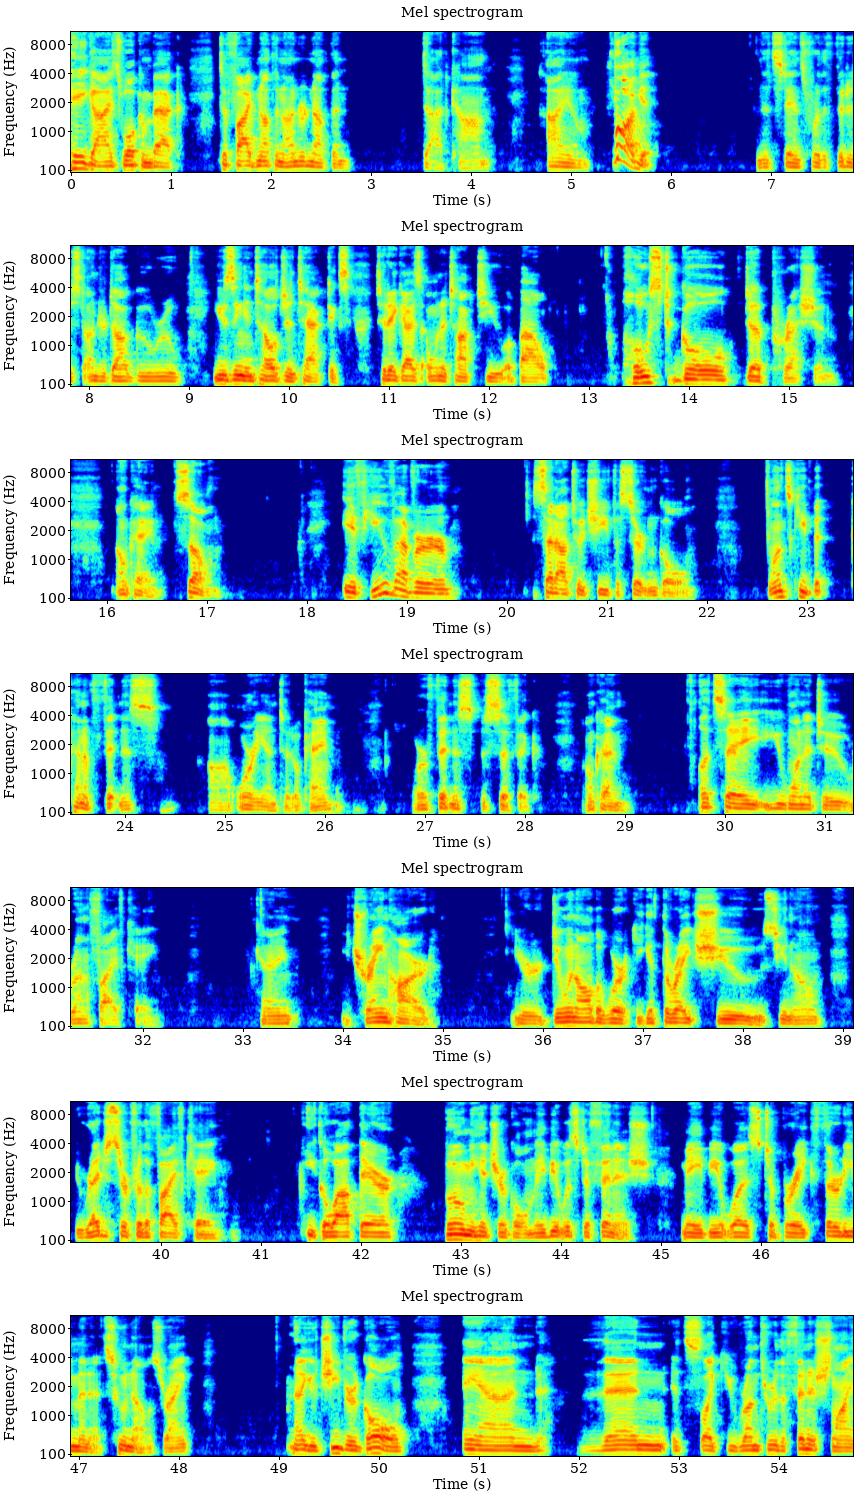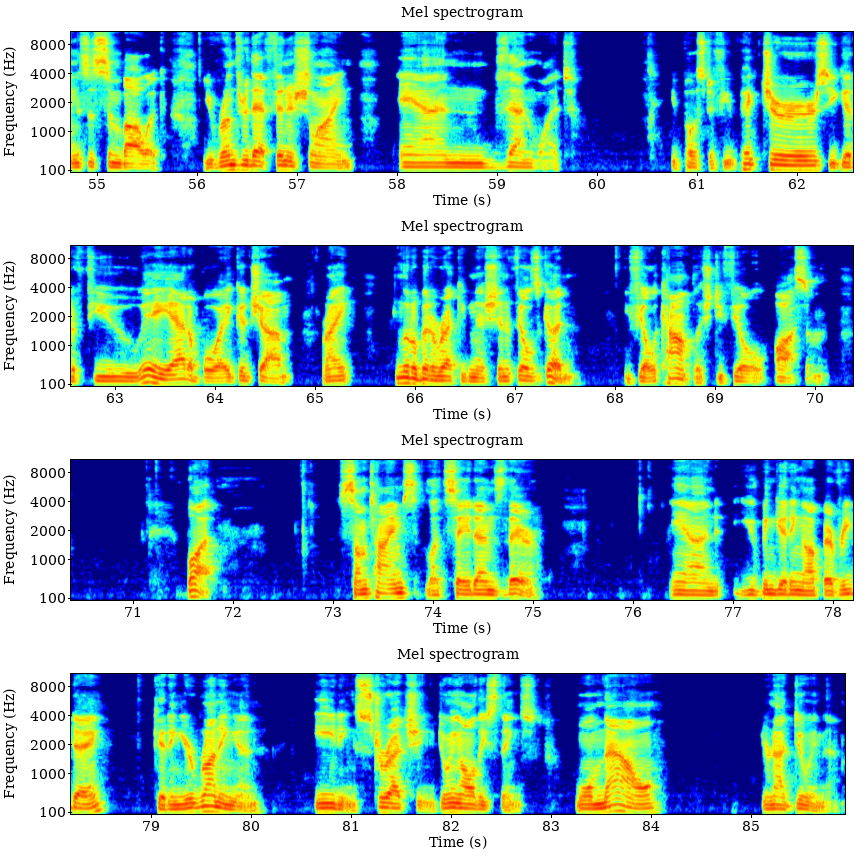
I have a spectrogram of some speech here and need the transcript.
Hey guys, welcome back to 5 nothing 100 nothing dot com. I am Foggett, and it stands for the fittest underdog guru using intelligent tactics. Today, guys, I want to talk to you about post goal depression. Okay, so if you've ever set out to achieve a certain goal, let's keep it kind of fitness uh, oriented, okay, or fitness specific, okay let's say you wanted to run a 5K. Okay. You train hard. You're doing all the work. You get the right shoes. You know, you register for the 5K. You go out there, boom, you hit your goal. Maybe it was to finish. Maybe it was to break 30 minutes. Who knows, right? Now you achieve your goal, and then it's like you run through the finish line. This is symbolic. You run through that finish line and then what? You post a few pictures, you get a few, hey, attaboy, good job, right? A little bit of recognition. It feels good. You feel accomplished. You feel awesome. But sometimes, let's say it ends there, and you've been getting up every day, getting your running in, eating, stretching, doing all these things. Well, now you're not doing that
